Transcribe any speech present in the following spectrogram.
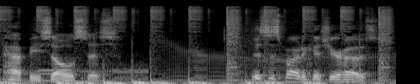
Happy solstice. This is Spartacus, your host.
